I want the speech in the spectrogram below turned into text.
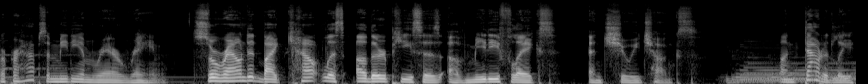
Or perhaps a medium rare rain, surrounded by countless other pieces of meaty flakes and chewy chunks. Undoubtedly,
